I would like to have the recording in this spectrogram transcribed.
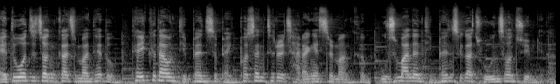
에드워즈 전까지만 해도 테이크다운 디펜스 100%를 자랑했을 만큼 우스만은 디펜스가 좋은 선수입니다.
